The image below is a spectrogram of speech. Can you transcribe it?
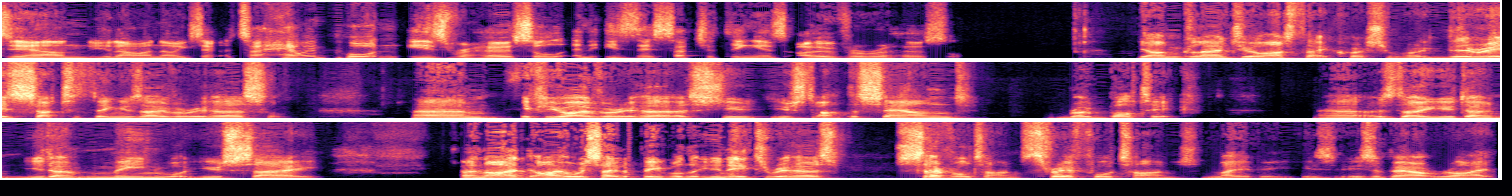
down, you know, I know exactly. So, how important is rehearsal, and is there such a thing as over rehearsal? Yeah, I'm glad you asked that question, Warwick. There is such a thing as over rehearsal. Um, if you over rehearse, you, you start to sound robotic, uh, as though you don't, you don't mean what you say. And I, I always say to people that you need to rehearse several times, three or four times maybe, is, is about right.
